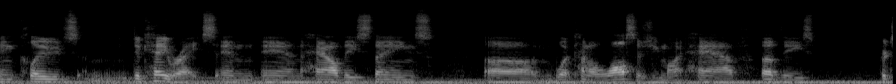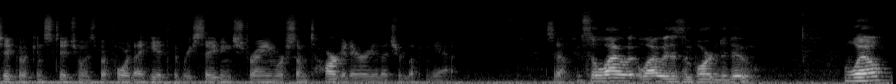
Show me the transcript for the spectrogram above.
includes decay rates and and how these things. Uh, what kind of losses you might have of these particular constituents before they hit the receiving stream or some target area that you're looking at. So, so why why was this important to do? Well,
